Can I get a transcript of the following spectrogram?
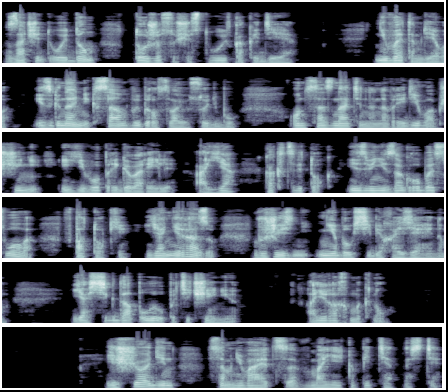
Значит, твой дом тоже существует как идея. Не в этом дело. Изгнанник сам выбрал свою судьбу. Он сознательно навредил общине, и его приговорили. А я, как цветок, извини за грубое слово, в потоке. Я ни разу в жизни не был себе хозяином. Я всегда плыл по течению. Аира хмыкнул. Еще один сомневается в моей компетентности.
